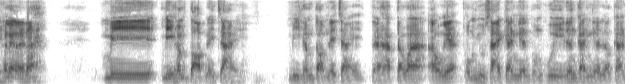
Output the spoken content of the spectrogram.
เขาเรียกอะไรนะ มีมีคำตอบในใจ มีคำตอบในใจนะครับ แต่ว่าเอาเงี้ย ผมอยู่สายการเงิน ผมคุยเรื่องการเงินแล้วกัน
